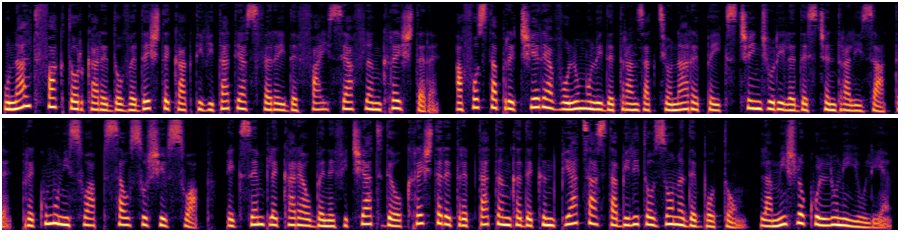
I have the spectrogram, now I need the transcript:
Un alt factor care dovedește că activitatea sferei de FI se află în creștere a fost aprecierea volumului de tranzacționare pe exchange-urile descentralizate, precum Uniswap sau SushiSwap, exemple care au beneficiat de o creștere treptată încă de când piața a stabilit o zonă de bottom, la mijlocul lunii iulie.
